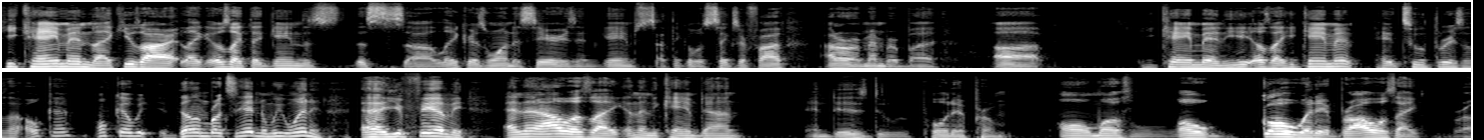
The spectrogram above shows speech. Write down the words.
He came in like he was all right. Like it was like the game this this uh, Lakers won the series in games. I think it was six or five. I don't remember, but uh, he came in. He I was like he came in, hit two threes. I was like, okay, okay. We if Dillon Brooks hitting, and we winning. And you feel me? And then I was like, and then he came down, and this dude pulled it from almost low go with it, bro. I was like, bro,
